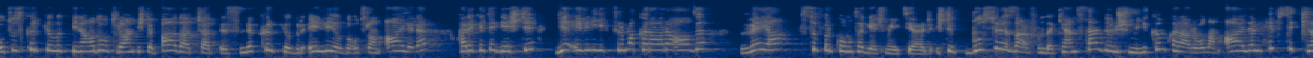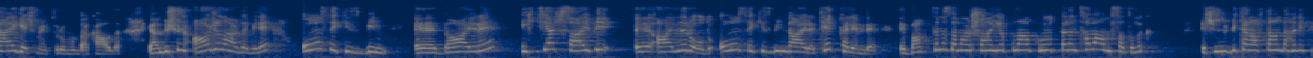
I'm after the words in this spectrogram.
30-40 yıllık binada oturan işte Bağdat Caddesi'nde 40 yıldır 50 yılda oturan aileler harekete geçti. Ya evini yıktırma kararı aldı veya sıfır konuta geçme ihtiyacı. İşte bu süre zarfında kentsel dönüşümü yıkım kararı olan ailelerin hepsi kiraya geçmek durumunda kaldı. Yani düşünün Avcılar'da bile 18 bin e, daire ihtiyaç sahibi e, aileler oldu. 18 bin daire tek kalemde. E, baktığınız zaman şu an yapılan konutların tamamı satılık. E şimdi bir taraftan da hani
